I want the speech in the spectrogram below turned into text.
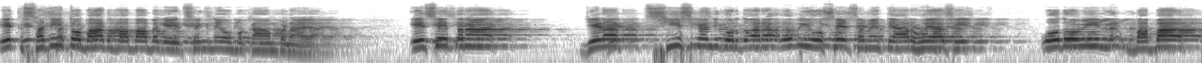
ਇੱਕ ਸਦੀ ਤੋਂ ਬਾਅਦ ਬਾਬਾ ਬਗੇਤ ਸਿੰਘ ਨੇ ਉਹ ਮਕਾਮ ਬਣਾਇਆ। ਇਸੇ ਤਰ੍ਹਾਂ ਜਿਹੜਾ ਸੀਸਗੰਜ ਗੁਰਦੁਆਰਾ, ਉਹ ਵੀ ਉਸੇ ਸਮੇਂ ਤਿਆਰ ਹੋਇਆ ਸੀ। ਉਦੋਂ ਵੀ ਬਾਬਾ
